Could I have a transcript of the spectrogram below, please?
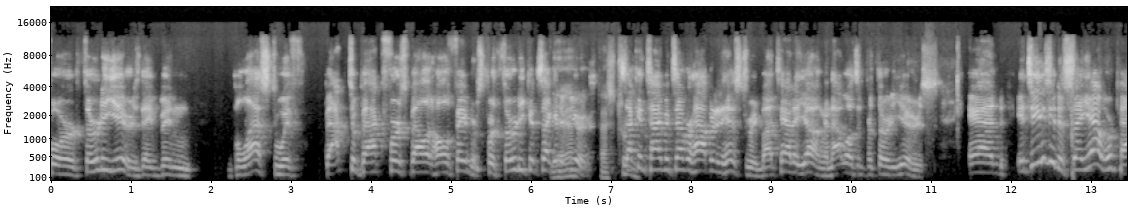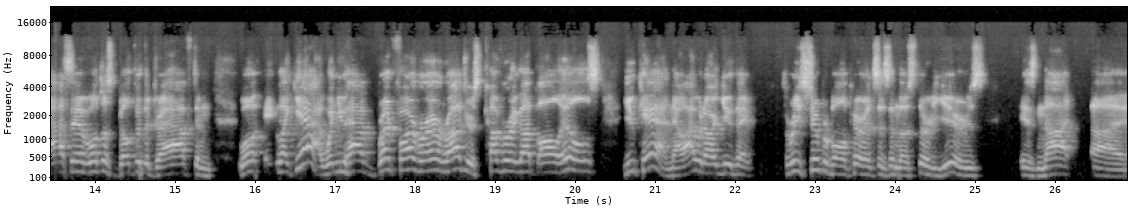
for 30 years. They've been blessed with back to back first ballot Hall of Famers for 30 consecutive yeah, years. That's true. Second time it's ever happened in history Montana Young, and that wasn't for 30 years. And it's easy to say, yeah, we're passive. We'll just build through the draft. And well, like, yeah, when you have Brett Favre or Aaron Rodgers covering up all ills, you can. Now, I would argue that three Super Bowl appearances in those 30 years is not uh,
